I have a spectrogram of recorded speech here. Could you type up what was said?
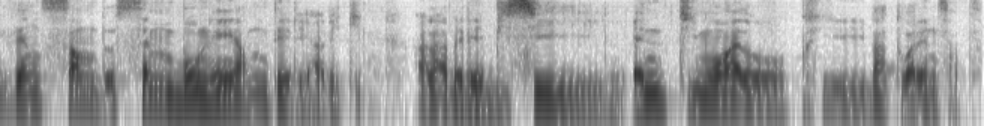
Vincent de Zembone handerearekin. Hala bere bizi entimoa edo pribatuaren zat.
